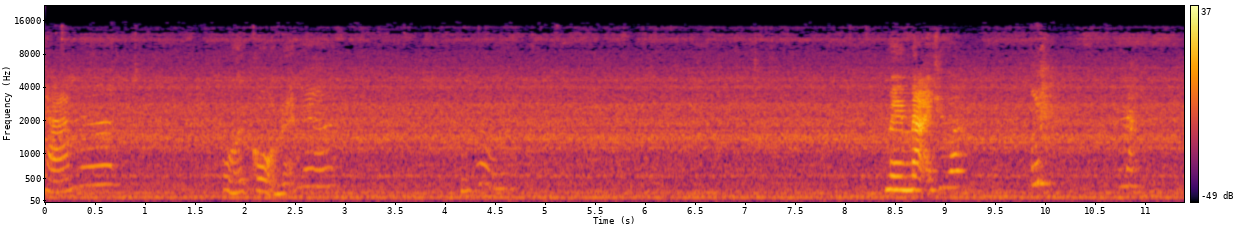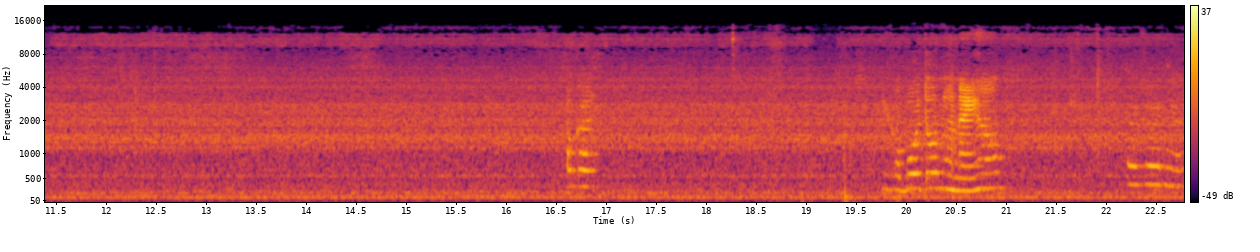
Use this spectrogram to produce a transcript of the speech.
chán nhá. Ủa cổ nữa nha mềm mại chưa? Ừ. Ok. Thì có bôi toner này không Vuốt chân này.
